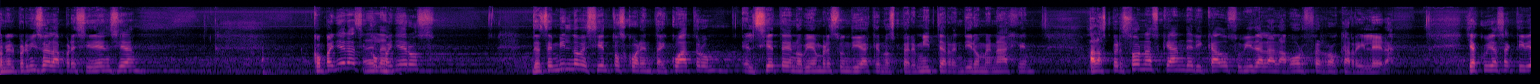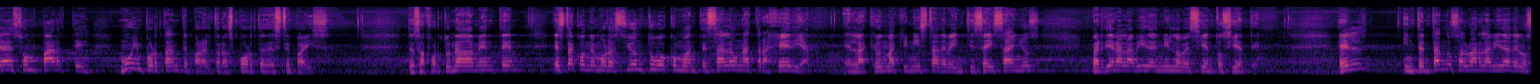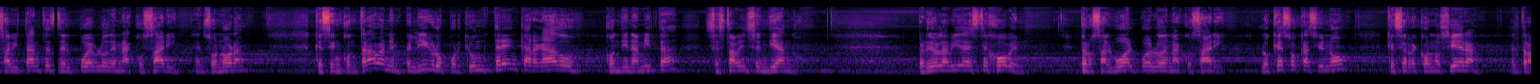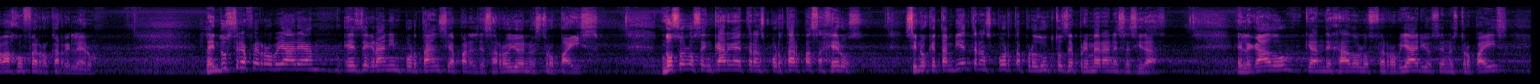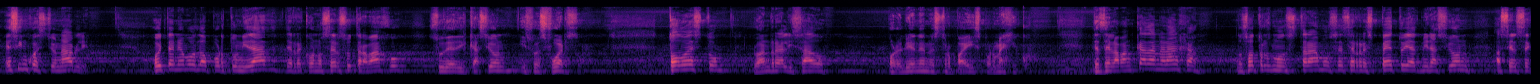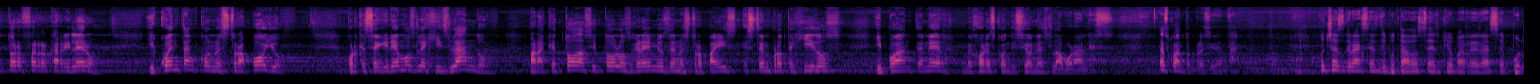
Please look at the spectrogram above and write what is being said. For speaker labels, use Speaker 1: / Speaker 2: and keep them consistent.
Speaker 1: Con el permiso de la presidencia, compañeras y
Speaker 2: Adelante.
Speaker 1: compañeros, desde 1944, el 7 de noviembre es un día que nos permite rendir homenaje a las personas que han dedicado su vida a la labor ferrocarrilera y a cuyas actividades son parte muy importante para el transporte de este país. Desafortunadamente, esta conmemoración tuvo como antesala una tragedia en la que un maquinista de 26 años perdiera la vida en 1907. Él, intentando salvar la vida de los habitantes del pueblo de Nacosari, en Sonora, que se encontraban en peligro porque un tren cargado con dinamita se estaba incendiando. Perdió la vida este joven, pero salvó al pueblo de Nacosari, lo que eso ocasionó que se reconociera el trabajo ferrocarrilero. La industria ferroviaria es de gran importancia para el desarrollo de nuestro país. No solo se encarga de transportar pasajeros, sino que también transporta productos de primera necesidad. El legado que han dejado los ferroviarios en nuestro país es incuestionable. Hoy tenemos la oportunidad de reconocer su trabajo, su dedicación y su esfuerzo. Todo esto lo han realizado por el bien de nuestro país, por México. Desde la bancada naranja, nosotros mostramos ese respeto y admiración hacia el sector ferrocarrilero y cuentan con nuestro apoyo, porque seguiremos legislando para que todas y todos los gremios de nuestro país estén protegidos y puedan tener mejores condiciones laborales. Es cuanto, Presidenta.
Speaker 2: Muchas gracias, diputado Sergio Barrera Sepúlveda.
